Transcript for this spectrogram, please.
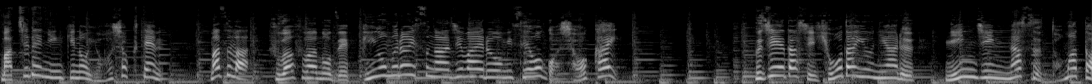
街で人気の洋食店。まずはふわふわの絶品オムライスが味わえるお店をご紹介。藤枝市兵太夫にある人参なすトマト。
